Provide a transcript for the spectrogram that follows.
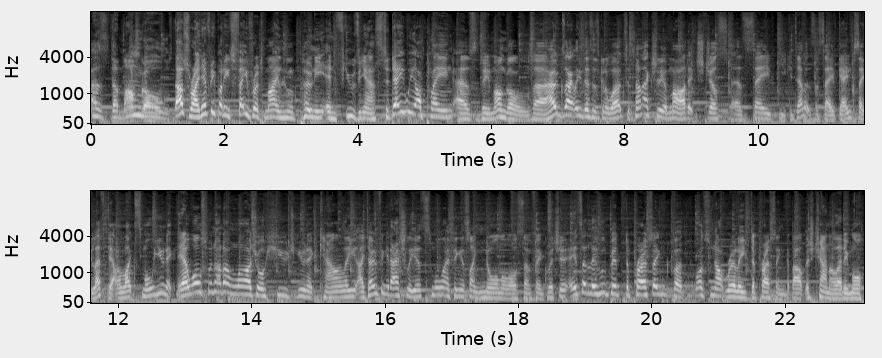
as the Mongols. That's right, everybody's favorite My Little Pony enthusiast. Today we are playing as the Mongols. Uh, how exactly this is going to work, it's not actually a mod, it's just a save. You can tell it's a save game because they left it unlike small unit. Yeah, whilst we're not on large or huge unit currently, I don't think it actually is small. I think it's like normal or something, which is a little bit depressing, but what's not really depressing about this channel anymore.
